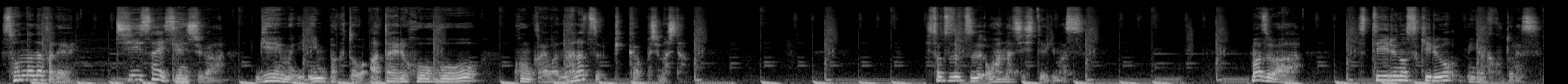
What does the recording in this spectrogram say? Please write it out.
そんな中で小さい選手がゲームにインパクトを与える方法を今回は7つピックアップしました。一つずつお話ししていきます。まずはスティールのスキルを磨くことです。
